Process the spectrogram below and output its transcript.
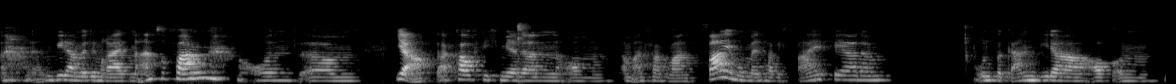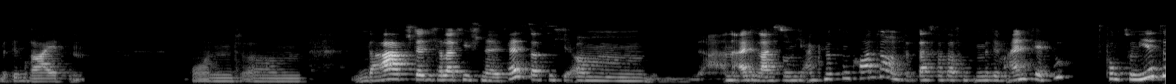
wieder mit dem Reiten anzufangen. Und ähm, ja, da kaufte ich mir dann, um, am Anfang waren es zwei, im Moment habe ich drei Pferde und begann wieder auch um, ähm, mit dem Reiten. Und ähm, da stellte ich relativ schnell fest, dass ich ähm, an alte Leistungen nicht anknüpfen konnte und das, was auf, mit dem einen Pferd gut funktionierte,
